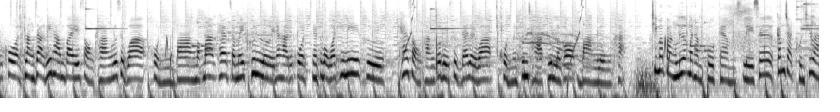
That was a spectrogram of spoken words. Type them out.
ทุกคนหลังจากที่ทำไป 2 ครั้งรู้สึกว่าขนบางมาก ๆ แทบจะไม่ขึ้นเลยนะคะ ทุกคนอยากจะบอกว่าที่นี่คือ ค่ 2 ครั้งก็รู้สึกได้เลยว่าขนมันขึ้นช้าขึ้นแล้วก็บางลงค่ะ ที่มาปังเลือกมาทำโปรแกรมเลเซอร์กำจัดขนที่ลา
